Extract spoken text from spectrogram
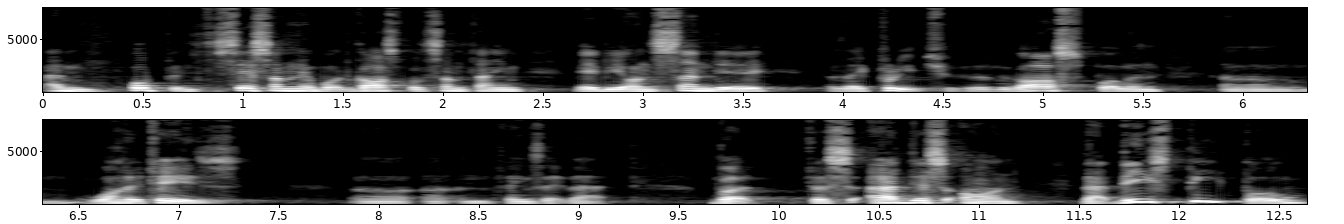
I'm hoping to say something about the gospel sometime, maybe on Sunday as I preach the gospel and um, what it is uh, and things like that. But to add this on, that these people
